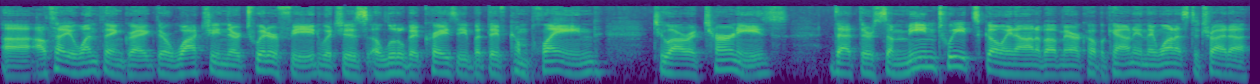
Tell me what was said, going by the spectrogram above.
Uh, I'll tell you one thing, Greg. They're watching their Twitter feed, which is a little bit crazy, but they've complained to our attorneys that there's some mean tweets going on about Maricopa County, and they want us to try to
